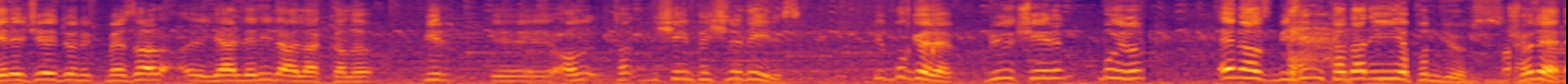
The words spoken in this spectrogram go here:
geleceğe dönük mezar e, yerleriyle alakalı bir e, al- ta- bir şeyin peşine değiliz. Bir bu görev Büyükşehir'in buyurun en az bizim kadar iyi yapın diyoruz. Şöyle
